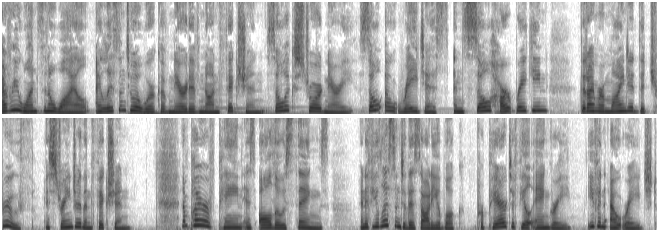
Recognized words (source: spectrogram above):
Every once in a while, I listen to a work of narrative nonfiction so extraordinary, so outrageous, and so heartbreaking that I'm reminded the truth is stranger than fiction. Empire of Pain is all those things, and if you listen to this audiobook, prepare to feel angry, even outraged.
